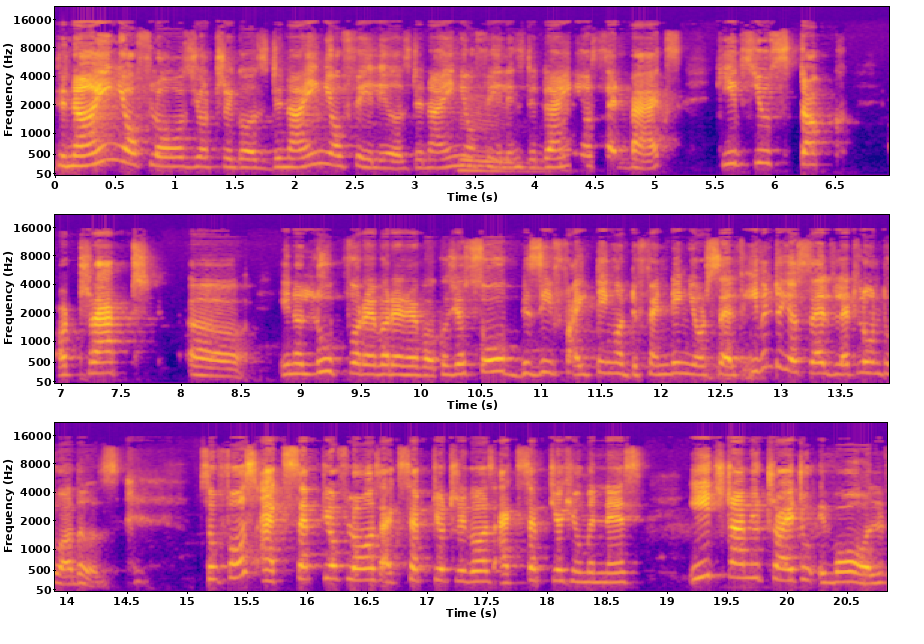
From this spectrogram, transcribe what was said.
denying your flaws, your triggers, denying your failures, denying your mm. feelings, denying your setbacks keeps you stuck or trapped uh, in a loop forever and ever because you're so busy fighting or defending yourself, even to yourself, let alone to others. So, first, accept your flaws, accept your triggers, accept your humanness. Each time you try to evolve,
